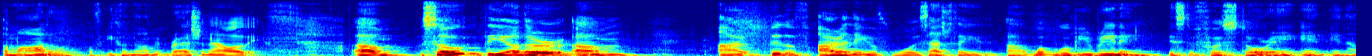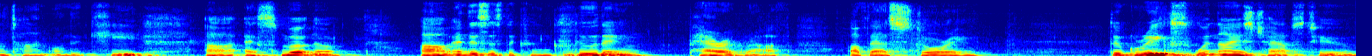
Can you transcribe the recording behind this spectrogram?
a model of economic rationality. Um, so the other um, a bit of irony of war is actually uh, what we'll be reading is the first story in, in our time on the Quai uh, at Smyrna. Um, and this is the concluding paragraph of that story. The Greeks were nice chaps too,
